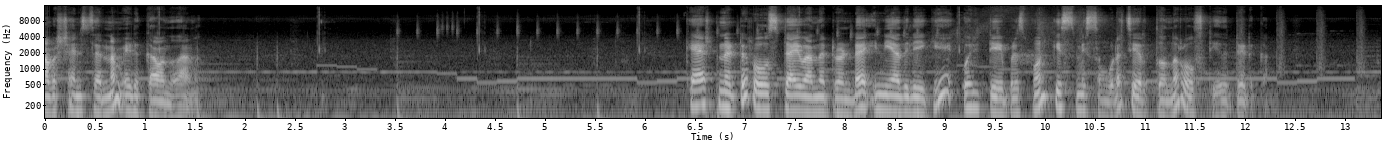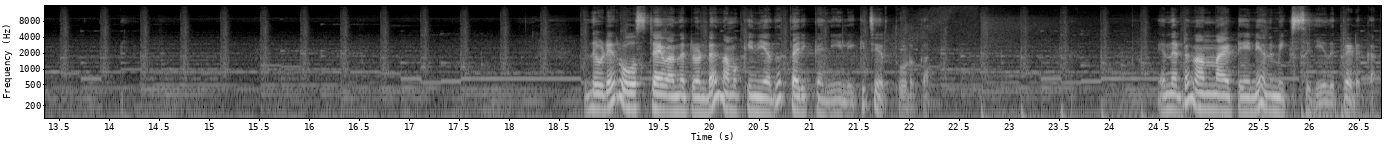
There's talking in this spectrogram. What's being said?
ആവശ്യാനുസരണം എടുക്കാവുന്നതാണ്. കാഷ്നട്ട് റോസ്റ്റായി വന്നിട്ടുണ്ട്. ഇനി അതിലേക്ക് ഒരു ടേബിൾ സ്പൂൺ കിസ്മിസും കൂടെ ചേർത്തൊന്ന് റോസ്റ്റ് ചെയ്തിട്ട് എടുക്കാം. ഇതിവിടെ റോസ്റ്റായി വന്നിട്ടുണ്ട്. നമുക്കിനി അത് തരിക്കഞ്ഞിയിലേക്ക് ചേർത്ത് കൊടുക്കാം. എന്നിട്ട് നന്നായിട്ട് ഇനി അത് മിക്സ് ചെയ്തിട്ട് എടുക്കാം.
